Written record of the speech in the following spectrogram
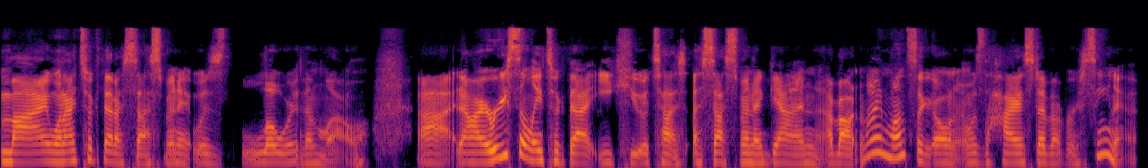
my when I took that assessment, it was lower than low. Uh, now I recently took that EQ assessment again about nine months ago, and it was the highest I've ever seen it.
